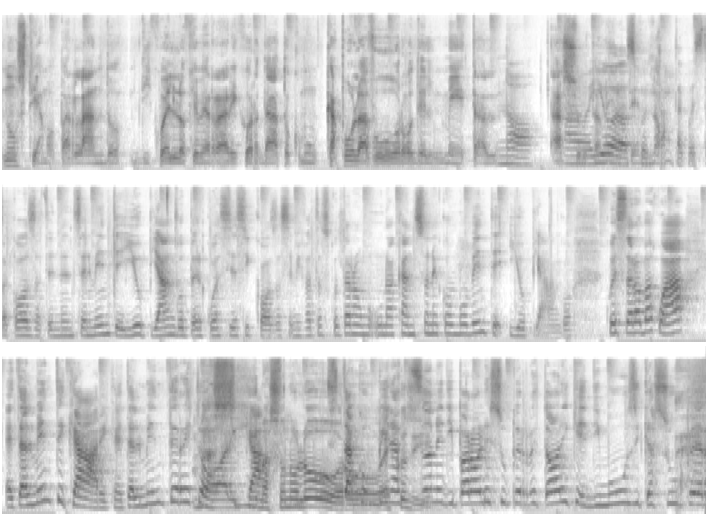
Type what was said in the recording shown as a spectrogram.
Non stiamo parlando di quello che verrà ricordato come un capolavoro del metal. No, no, Assolutamente io l'ho no. ascoltata questa cosa, tendenzialmente io piango per qualsiasi cosa, se mi fate ascoltare un- una canzone commovente io piango. Questa roba qua è talmente carica, è talmente retorica. Ma sì, ma sono loro, Sta è combinazione di parole super retoriche e di musica super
